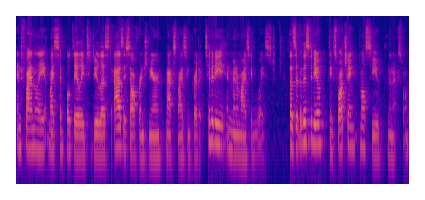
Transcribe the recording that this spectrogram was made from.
And finally, my simple daily to-do list as a software engineer, maximizing productivity and minimizing waste. That's it for this video. Thanks for watching, and I'll see you in the next one.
